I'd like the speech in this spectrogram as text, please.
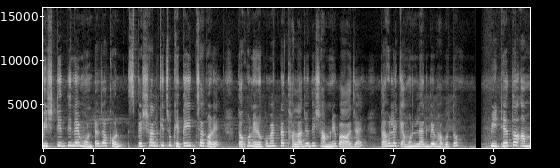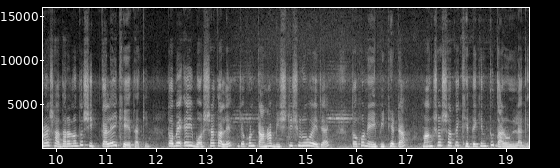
বৃষ্টির দিনে মনটা যখন স্পেশাল কিছু খেতে ইচ্ছা করে, তখন এরকম একটা থালা যদি সামনে পাওয়া যায়, তাহলে কেমন লাগবে ভাবো তো? পিঠে তো আমরা সাধারণত শীতকালেই খেয়ে থাকি, তবে এই বর্ষাকালে যখন টানা বৃষ্টি শুরু হয়ে যায়, তখন এই পিঠেটা মাংসর সাথে খেতে কিন্তু দারুণ লাগে।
